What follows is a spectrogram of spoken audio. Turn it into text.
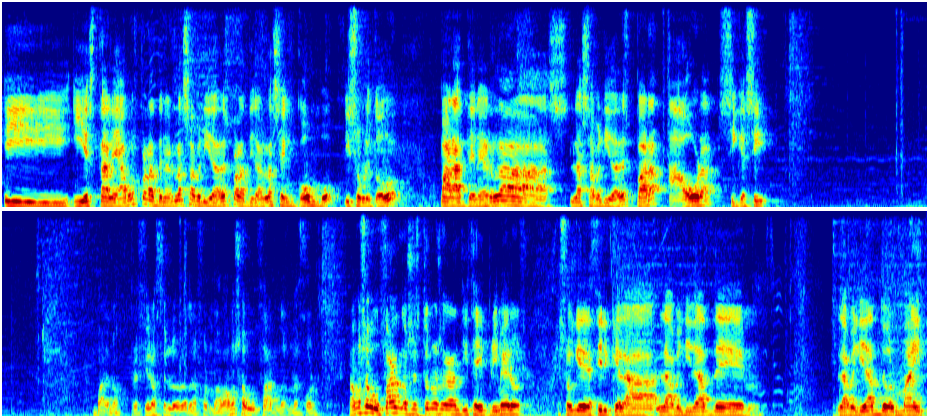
Y, y estaleamos para tener las habilidades para tirarlas en combo. Y sobre todo, para tener las, las habilidades para ahora, sí que sí. Vale, no, prefiero hacerlo de otra forma. Vamos a bufarnos mejor. Vamos a bufarnos, esto nos garantiza ir primeros. Eso quiere decir que la, la habilidad de la habilidad de All Might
